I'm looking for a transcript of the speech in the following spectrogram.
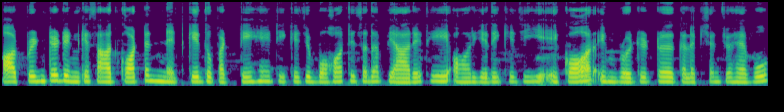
और प्रिंटेड इनके साथ कॉटन नेट के दुपट्टे हैं, ठीक है जी। बहुत ही ज़्यादा प्यारे थे और ये देखिए जी, ये एक और एम्ब्रॉयड कलेक्शन जो है वो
